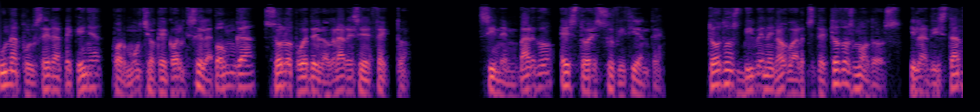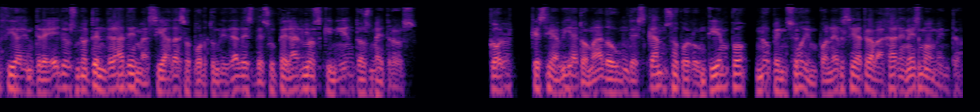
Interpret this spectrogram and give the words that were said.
Una pulsera pequeña, por mucho que Colt se la ponga, solo puede lograr ese efecto. Sin embargo, esto es suficiente. Todos viven en Hogwarts de todos modos, y la distancia entre ellos no tendrá demasiadas oportunidades de superar los 500 metros. Colt, que se había tomado un descanso por un tiempo, no pensó en ponerse a trabajar en ese momento.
